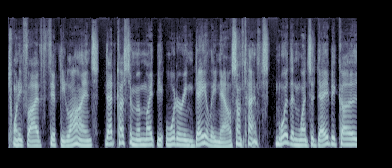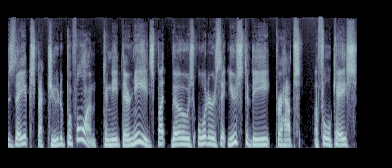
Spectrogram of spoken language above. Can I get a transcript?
25, 50 lines, that customer might be ordering daily now, sometimes more than once a day because they expect you to perform to meet their needs. But those orders that used to be perhaps a full case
